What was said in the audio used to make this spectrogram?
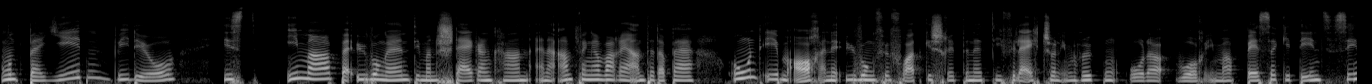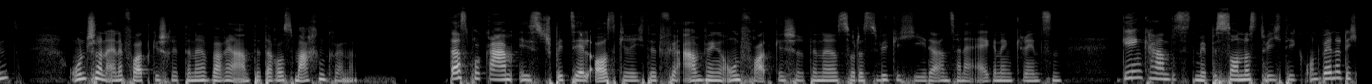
und bei jedem Video ist immer bei Übungen, die man steigern kann, eine Anfängervariante dabei und eben auch eine Übung für Fortgeschrittene, die vielleicht schon im Rücken oder wo auch immer besser gedehnt sind und schon eine fortgeschrittene Variante daraus machen können. Das Programm ist speziell ausgerichtet für Anfänger und Fortgeschrittene, sodass wirklich jeder an seine eigenen Grenzen gehen kann. Das ist mir besonders wichtig. Und wenn du dich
